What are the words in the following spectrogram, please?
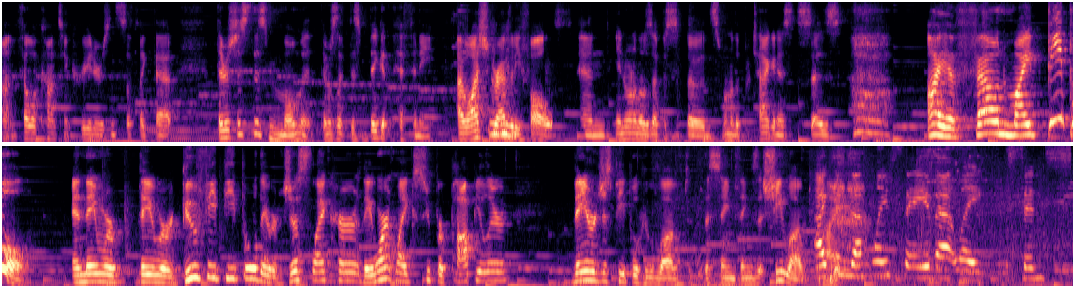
uh, fellow content creators and stuff like that, there's just this moment. There was like this big epiphany. I watched Mhm. Gravity Falls, and in one of those episodes, one of the protagonists says, "I have found my people." And they were they were goofy people. They were just like her. They weren't like super popular. They were just people who loved the same things that she loved. I can definitely say that like since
